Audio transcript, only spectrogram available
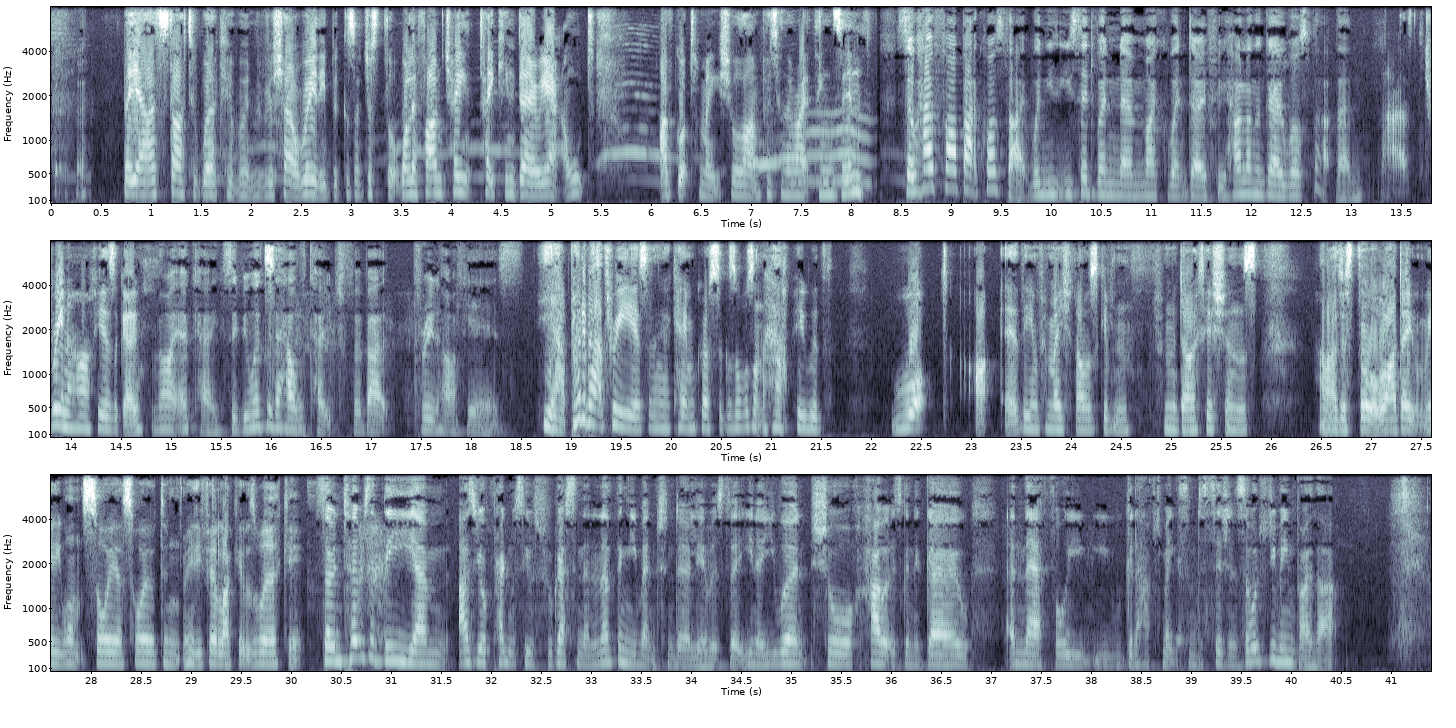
But yeah, I started working with Rochelle really because I just thought, well, if I'm cha- taking dairy out, I've got to make sure that I'm putting the right things in. So how far back was that? When you, you said when um, Michael went dairy free, how long ago was that then? Uh, three and a half years ago. Right, okay. So you've been working with a health coach for about three and a half years. Yeah, probably about three years. I think I came across it because I wasn't happy with what I, uh, the information I was given from the dietitians, and I just thought, well, I don't really want soya. Soya didn't really feel like it was working. So in terms of the um, as your pregnancy was progressing, then another thing you mentioned earlier was that you know you weren't sure how it was going to go, and therefore you, you were going to have to make some decisions. So what did you mean by that?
